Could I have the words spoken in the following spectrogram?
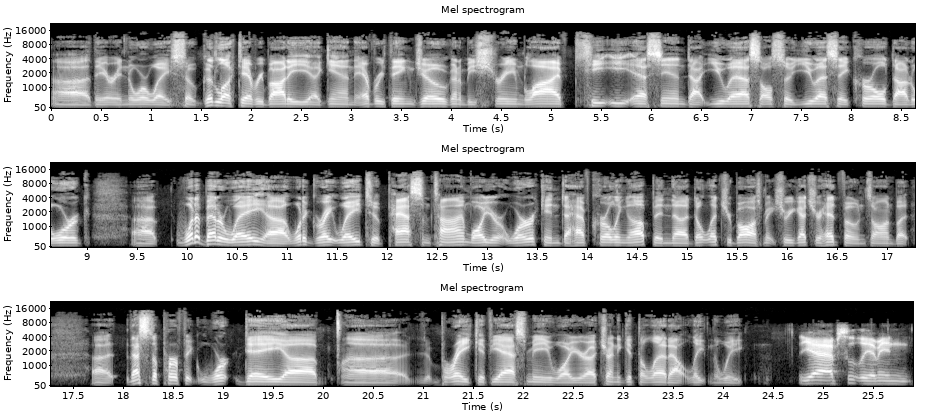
Uh, there in Norway. So good luck to everybody. Again, everything, Joe, going to be streamed live, tesn.us, also usacurl.org. Uh, what a better way, uh, what a great way to pass some time while you're at work and to have curling up. And uh, don't let your boss make sure you got your headphones on. But uh, that's the perfect work day uh, uh, break, if you ask me, while you're trying to get the lead out late in the week. Yeah, absolutely. I mean,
